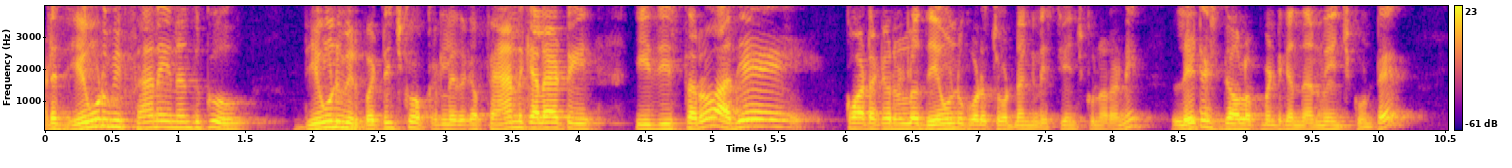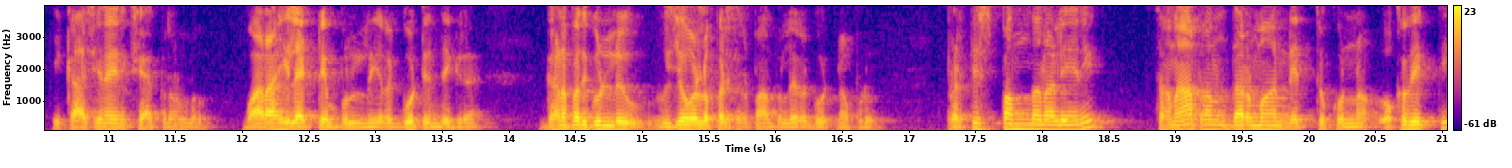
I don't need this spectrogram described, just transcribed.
అంటే దేవుడు మీకు ఫ్యాన్ అయినందుకు దేవుడు మీరు పట్టించుకోకర్లేదుగా ఫ్యాన్కి ఎలాంటి ఇది ఇస్తారో అదే కోటకరులో దేవుణ్ణి కూడా చూడడానికి నిశ్చయించుకున్నారని లేటెస్ట్ డెవలప్మెంట్ కింద అన్వయించుకుంటే ఈ కాశీనాయని క్షేత్రంలో వారాహిల టెంపుల్ని ఎరగొట్టిన దగ్గర గణపతి గుళ్ళు విజయవాడ పరిసర ప్రాంతాల్లో ఎరగొట్టినప్పుడు ప్రతిస్పందన లేని సనాతన ధర్మాన్ని ఎత్తుకున్న ఒక వ్యక్తి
